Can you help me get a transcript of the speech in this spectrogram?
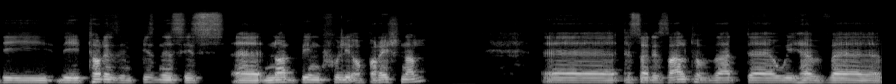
the, the tourism businesses uh, not being fully operational. Uh, as a result of that, uh, we have uh,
